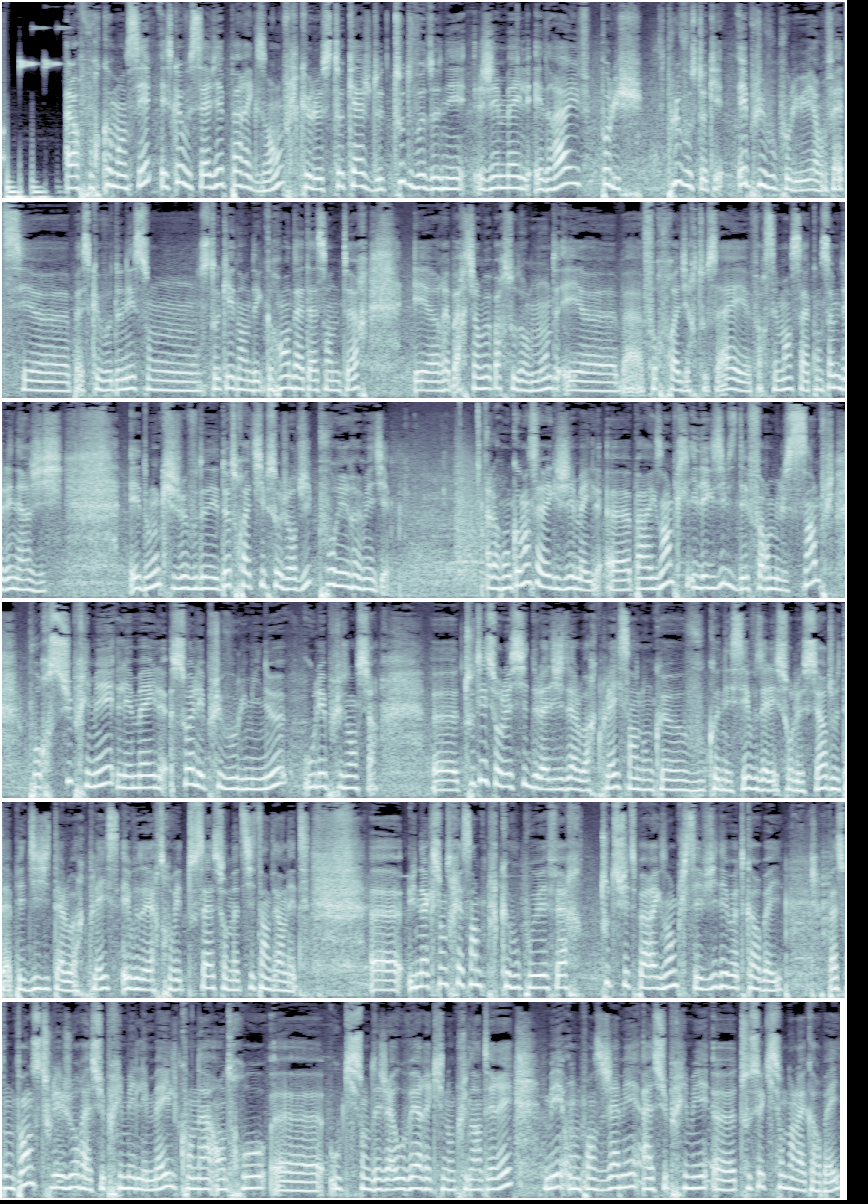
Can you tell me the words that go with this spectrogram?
Alors pour commencer, est-ce que vous saviez par exemple que le stockage de toutes vos données Gmail et Drive pollue? Plus vous stockez et plus vous polluez en fait, c'est euh, parce que vos données sont stockées dans des grands data centers et euh, réparties un peu partout dans le monde et euh, bah, faut refroidir tout ça et forcément ça consomme de l'énergie. Et donc je vais vous donner deux trois tips aujourd'hui pour y remédier. Alors on commence avec Gmail. Euh, par exemple, il existe des formules simples pour supprimer les mails soit les plus volumineux ou les plus anciens. Euh, tout est sur le site de la Digital Workplace, hein, donc euh, vous connaissez, vous allez sur le search, vous tapez Digital Workplace et vous allez retrouver tout ça sur notre site internet. Une action très simple que vous pouvez faire tout de suite par exemple, c'est vider votre corbeille. Parce qu'on pense tous les jours à supprimer les mails qu'on a en trop ou qui sont déjà ouverts et qui n'ont plus d'intérêt, mais on pense jamais à supprimer tous ceux qui sont dans la corbeille.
